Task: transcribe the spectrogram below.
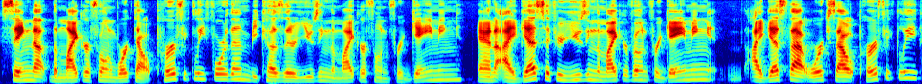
saying that the microphone worked out perfectly for them because they're using the microphone for gaming. And I guess if you're using the microphone for gaming, I guess that works out perfectly.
